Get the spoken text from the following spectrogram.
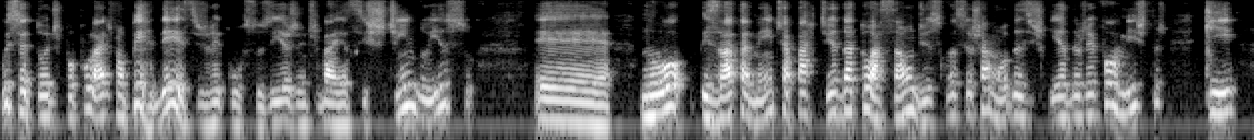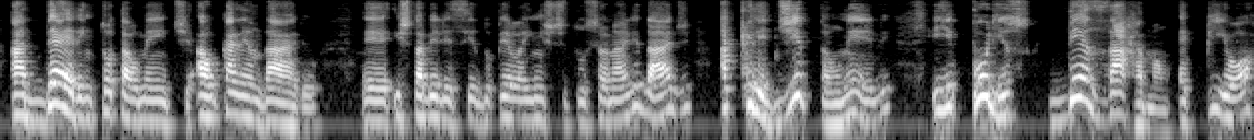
os setores populares vão perder esses recursos e a gente vai assistindo isso é, no exatamente a partir da atuação disso que você chamou das esquerdas reformistas, que aderem totalmente ao calendário é, estabelecido pela institucionalidade, acreditam nele e, por isso, desarmam é pior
